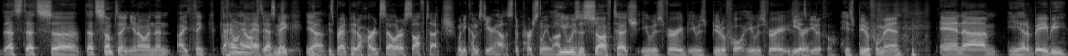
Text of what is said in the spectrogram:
that's that's uh, that's something, you know. And then I think I don't know I if have to they ask, is- make yeah. Is Brad Pitt a hard sell or a soft touch when he comes to your house to personally lobby? He was you? a soft touch. He was very he was beautiful. He was very He is very- beautiful. He's a beautiful man, and um, he had a baby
